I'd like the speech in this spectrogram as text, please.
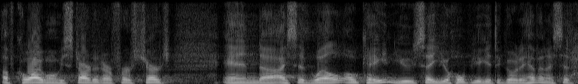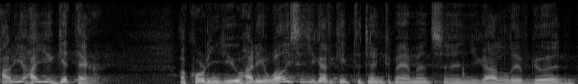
of Kauai when we started our first church. And uh, I said, Well, okay, you say you hope you get to go to heaven. I said, How do you, how do you get there? According to you, how do you? Well, he said, You got to keep the Ten Commandments and you got to live good and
